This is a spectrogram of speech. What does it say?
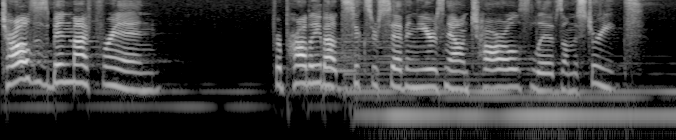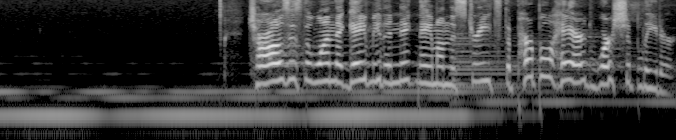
Charles has been my friend for probably about six or seven years now, and Charles lives on the streets. Charles is the one that gave me the nickname on the streets, the purple haired worship leader.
